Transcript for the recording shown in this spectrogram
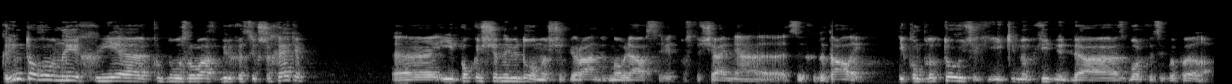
Крім того, в них є крупновузлова збірка цих шахетів. Е, і поки що невідомо, щоб Іран відмовлявся від постачання е, цих деталей і комплектуючих, які необхідні для зборки цих БПЛА.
